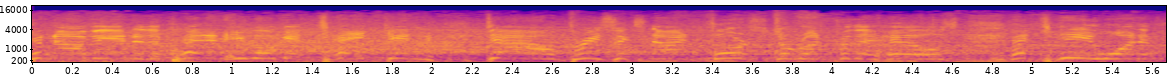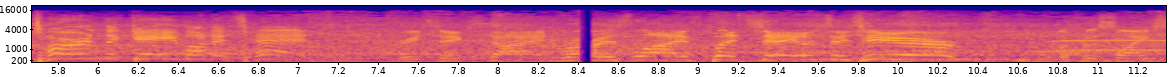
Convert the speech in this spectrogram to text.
Kanavi into the pin, and he will get taken down. 369 forced to run for the hills, and T1 have turned the game on its head. 369 Roar is live, but Zeus is here. Look for the slice.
